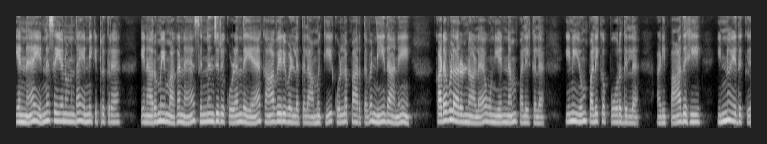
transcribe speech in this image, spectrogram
என்ன? என்ன செய்யணும்னு தான் எண்ணிக்கிட்டு இருக்கிற? என் அருமை மகனை சின்னஞ்சிறு குழந்தைய காவேரி வெள்ளத்தில் அமுக்கி கொல்ல பார்த்தவன் நீதானே. கடவுள் அருள்னால உன் எண்ணம் பழிக்கலை. இனியும் பலிக்க போகிறதில்ல அடி பாதகி இன்னும் எதுக்கு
